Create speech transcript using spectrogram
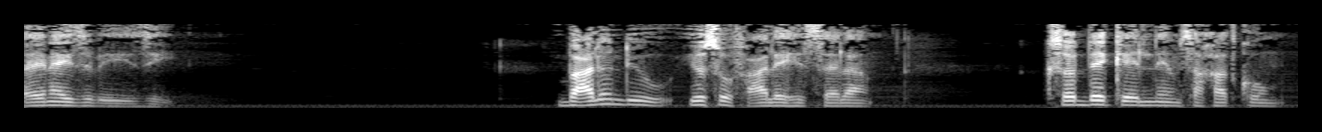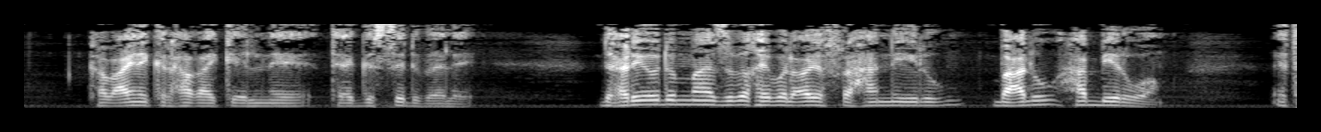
ኣየናይ ዝብኢ እዚ ባዕሉ እንድዩ ዩሱፍ ዓለይህ ሰላም ክሰዶ ኣይክእልኒ ምሳኻትኩም ካብ ዓይነ ክርሕቕ ኣይክእልኒ ትዕግስቲ ድበለ ድሕሪኡ ድማ ዝብኢ ከይበልዖ የፍርሓኒ ኢሉ ባዕሉ ሓቢርዎም እታ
